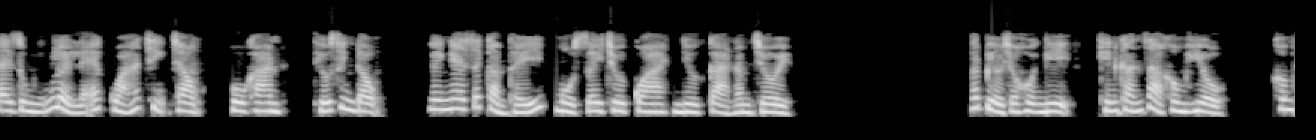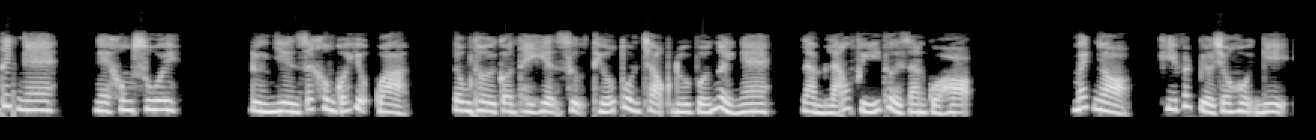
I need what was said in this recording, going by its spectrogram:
lại dùng những lời lẽ quá trịnh trọng, khô khan, thiếu sinh động, người nghe sẽ cảm thấy một giây trôi qua như cả năm trời. Phát biểu trong hội nghị khiến khán giả không hiểu, không thích nghe, nghe không xuôi. Đương nhiên sẽ không có hiệu quả, đồng thời còn thể hiện sự thiếu tôn trọng đối với người nghe, làm lãng phí thời gian của họ. Mách nhỏ, khi phát biểu trong hội nghị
